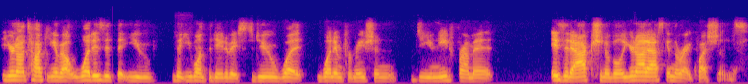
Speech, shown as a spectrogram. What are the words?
you're not talking about what is it that you that you want the database to do what what information do you need from it is it actionable? You're not asking the right questions.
